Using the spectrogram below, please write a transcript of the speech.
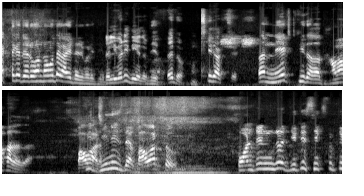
এক থেকে দেড় ঘণ্টার মধ্যে গাড়ি ডেলিভারি দিয়ে ডেলিভারি দিয়ে দেবে। তাই তো? কি থাকছে তার নেক্সট কি দাদা? ধামাকা দাদা। পাওয়ার জিনিস দেখ। পাওয়ার তো। কন্টিনিউ জিটি সিক্স ফিফটি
